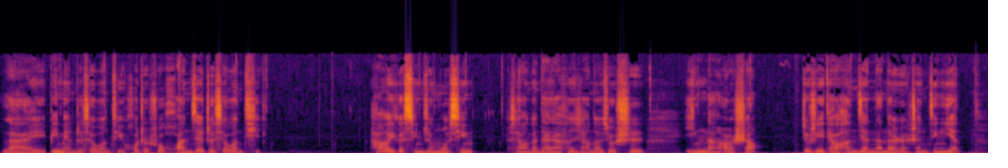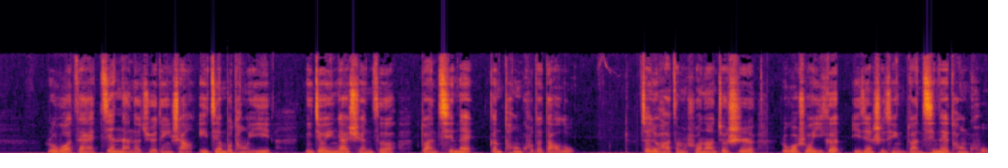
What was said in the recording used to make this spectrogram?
来避免这些问题，或者说缓解这些问题。还有一个心智模型，想要跟大家分享的就是迎难而上，就是一条很简单的人生经验。如果在艰难的决定上意见不统一，你就应该选择短期内更痛苦的道路。这句话怎么说呢？就是如果说一个一件事情短期内痛苦，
